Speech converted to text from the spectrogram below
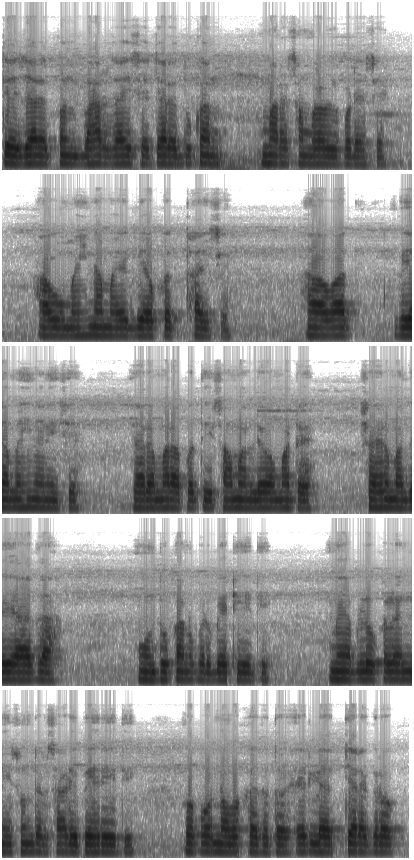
તે જ્યારે પણ બહાર જાય છે ત્યારે દુકાન મારે સંભાળવી પડે છે. આવું મહિનામાં એક બે વખત થાય છે. આ વાત ગયા મહિનાની છે. જ્યારે મારા પતિ સામાન લેવા માટે શહેરમાં ગયા હતા, હું દુકાન ઉપર બેઠી હતી. મેં બ્લુ કલરની સુંદર સાડી પહેરી હતી. બપોરનો વખત હતો એટલે અત્યારે ગ્ર-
